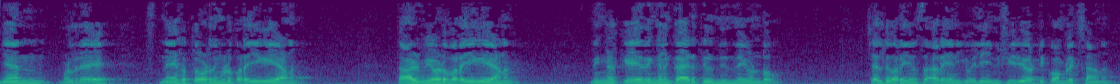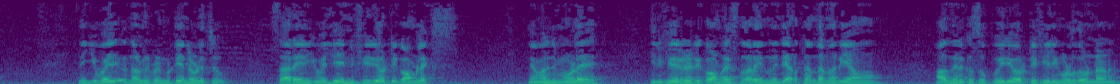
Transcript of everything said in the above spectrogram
ഞാൻ വളരെ സ്നേഹത്തോട് നിങ്ങളോട് പറയുകയാണ് താഴ്മയോട് പറയുകയാണ്. നിങ്ങൾക്ക് ഏതെങ്കിലും കാര്യത്തിൽ നിന്നയുണ്ടോ ചിലത് പറയും സാറേ എനിക്ക് വലിയ ഇൻഫീരിയോറിറ്റി കോംപ്ലക്സ് ആണ്. എനിക്ക് നല്ലൊരു പെൺകുട്ടി എന്നെ വിളിച്ചു. സാറേ എനിക്ക് വലിയ ഇൻഫീരിയോറിറ്റി കോംപ്ലക്സ് ഞാൻ പറഞ്ഞു മോളെ ഇൻഫീരിയോറിറ്റി കോംപ്ലക്സ് എന്ന് പറയുന്നതിന്റെ അർത്ഥം എന്താണെന്ന് അറിയാമോ? അത് നിനക്ക് സുപ്പീരിയോറിറ്റി ഫീലിംഗ് ഉള്ളതുകൊണ്ടാണ്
